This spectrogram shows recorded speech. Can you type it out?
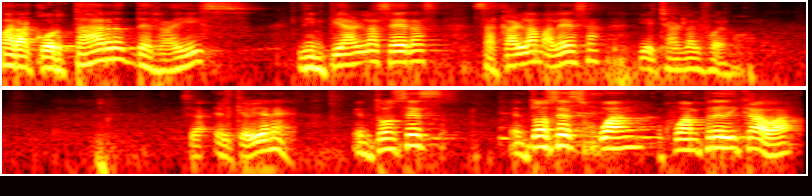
para cortar de raíz, limpiar las eras, sacar la maleza y echarla al fuego. O sea, el que viene. Entonces, entonces Juan, Juan predicaba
